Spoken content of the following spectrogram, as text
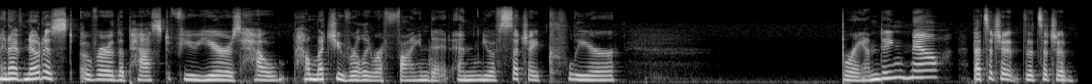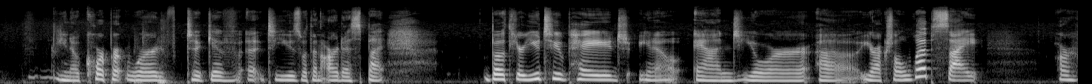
And I've noticed over the past few years how how much you've really refined it, and you have such a clear branding now. That's such a that's such a you know corporate word to give uh, to use with an artist, but both your YouTube page, you know, and your uh, your actual website are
